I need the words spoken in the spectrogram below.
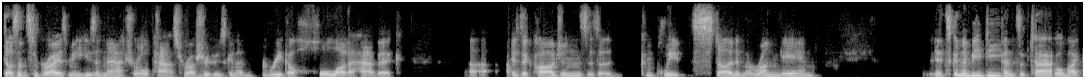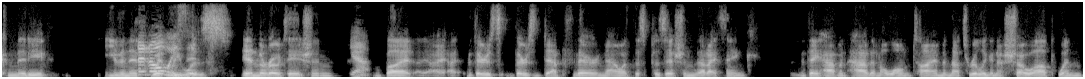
doesn't surprise me. He's a natural pass rusher who's going to wreak a whole lot of havoc. Uh, Isaac Hodgins is a complete stud in the run game. It's going to be defensive tackle by committee, even if it Whitley was in the rotation. Yeah. But I, I, there's there's depth there now at this position that I think they haven't had in a long time, and that's really going to show up when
